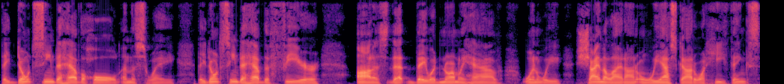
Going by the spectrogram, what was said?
They don't seem to have the hold and the sway. They don't seem to have the fear on us that they would normally have when we shine the light on when we ask God what He thinks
